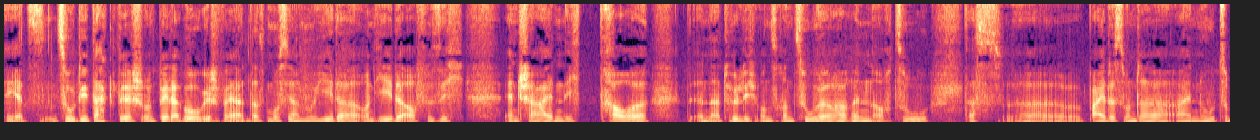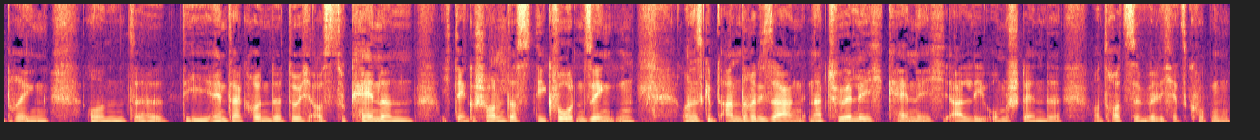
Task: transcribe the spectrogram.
Jetzt zu didaktisch und pädagogisch werden. Das muss ja nur jeder und jede auch für sich entscheiden. Ich traue natürlich unseren Zuhörerinnen auch zu, das äh, beides unter einen Hut zu bringen und äh, die Hintergründe durchaus zu kennen. Ich denke schon, dass die Quoten sinken und es gibt andere, die sagen, natürlich kenne ich all die Umstände und trotzdem will ich jetzt gucken,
